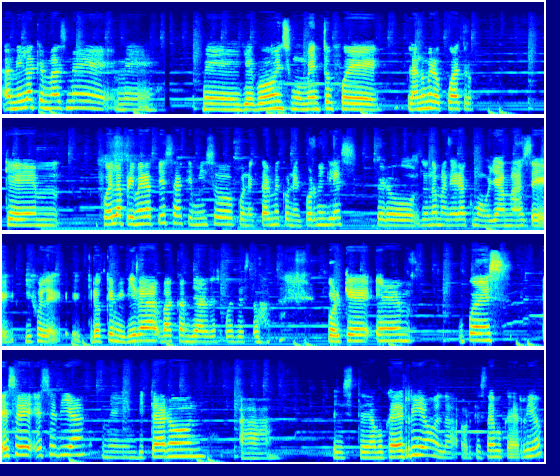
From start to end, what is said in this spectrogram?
a mí la que más me, me, llegó en su momento fue la número 4, que um, fue la primera pieza que me hizo conectarme con el porno inglés, pero de una manera como ya más de, híjole, creo que mi vida va a cambiar después de esto, porque eh, pues ese, ese día me invitaron a, este, a Boca del Río, a la Orquesta de Boca del Río,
